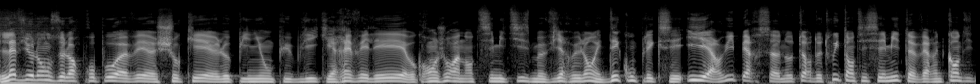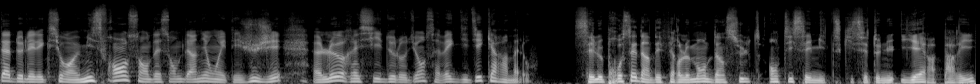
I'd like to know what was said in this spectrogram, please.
La violence de leurs propos avait choqué l'opinion publique et révélé au grand jour un antisémitisme virulent et décomplexé. Hier, huit personnes, auteurs de tweets antisémites vers une candidate de l'élection Miss France en décembre dernier, ont été jugées. Le récit de l'audience avec Didier Caramallo. C'est le procès d'un déferlement d'insultes antisémites qui s'est tenu hier à Paris.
